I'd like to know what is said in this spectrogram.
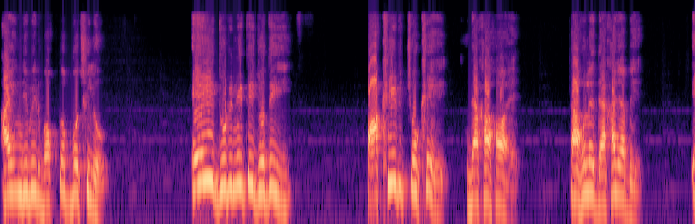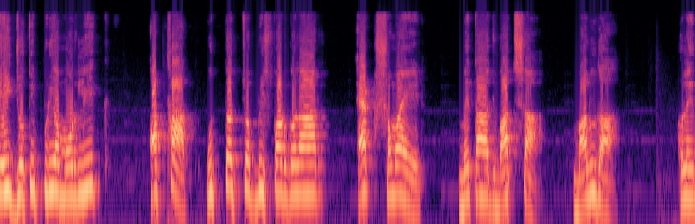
আইনজীবীর বক্তব্য ছিল, এই দুর্নীতি যদি পাখির চোখে দেখা হয়, তাহলে দেখা যাবে এই জ্যোতিপ্রিয় মল্লিক অর্থাৎ উত্তর চব্বিশ পরগনার এক সময়ের বেতাজ বাদশাহ বালুদা হলেন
